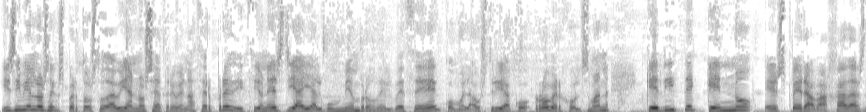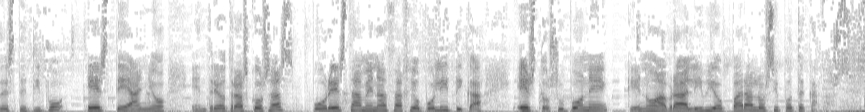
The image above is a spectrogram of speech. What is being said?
Y si bien los expertos todavía no se atreven a hacer predicciones, ya hay algún miembro del BCE, como el austríaco Robert Holzmann, que dice que no espera bajadas de este tipo este año, entre otras cosas, por esta amenaza geopolítica. Esto supone que no habrá alivio para los hipotecados.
